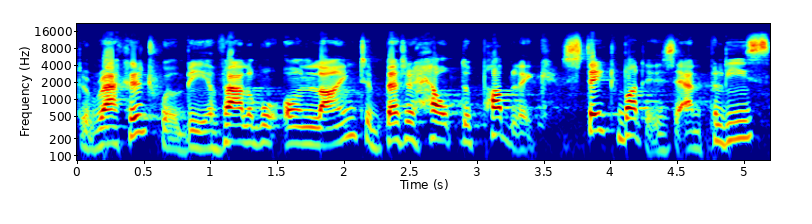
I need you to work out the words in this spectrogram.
The record will be available online to better help the public, state bodies and police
